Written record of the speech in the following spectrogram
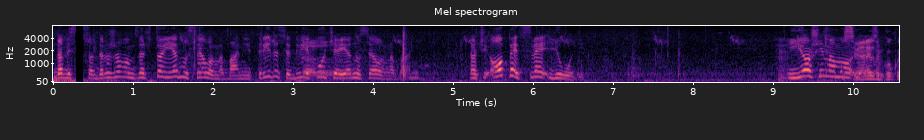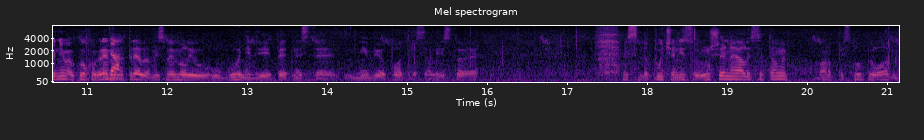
Da bi se sa državom, znači to je jedno selo na Baniji, 32 kuće je jedno selo na Baniji. Znači opet sve ljudi. I još imamo... Mislim, ja ne znam koliko njima, koliko vremena Da. treba. Mi smo imali u, u Gunji 2015. nije bio potres, ali isto je... Mislim da kuće nisu rušene, ali se tome ono, pristupilo odmah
